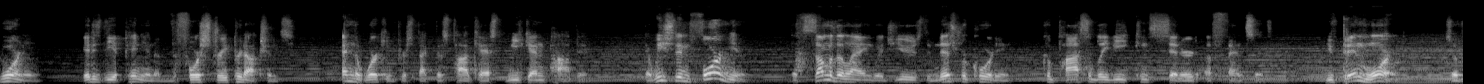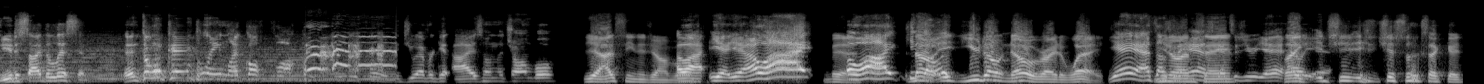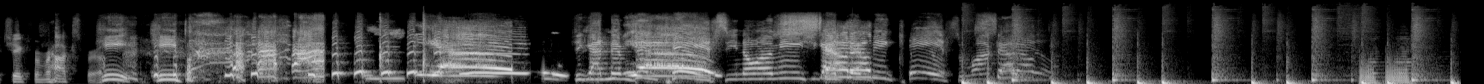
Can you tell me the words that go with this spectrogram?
Warning it is the opinion of the 4th Street Productions and the Working Perspectives Podcast Weekend Pop In that we should inform you that some of the language used in this recording could possibly be considered offensive. You've been warned. So if you decide to listen, then don't complain like a fuck. Did you ever get eyes on the John Bull? Yeah, I've seen the John oh, Boy. Oh, I, yeah, yeah. Oh, I. yeah. Oh, I. Keep no, it, you don't know right away. yeah, that's what you know I what was I'm saying? That's what you. Yeah, Like yeah. it, she, it just looks like a chick from Roxborough. keep, keep. Yo! She got them big Yo! calves. You know what I mean? She got Shout them out- big calves. Shout out-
